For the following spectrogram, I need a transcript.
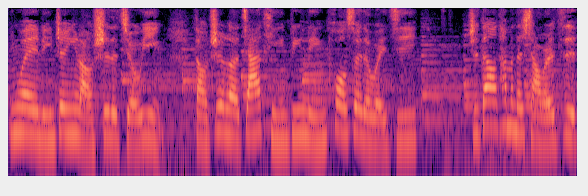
因为林正英老师的酒瘾，导致了家庭濒临破碎的危机。直到他们的小儿子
